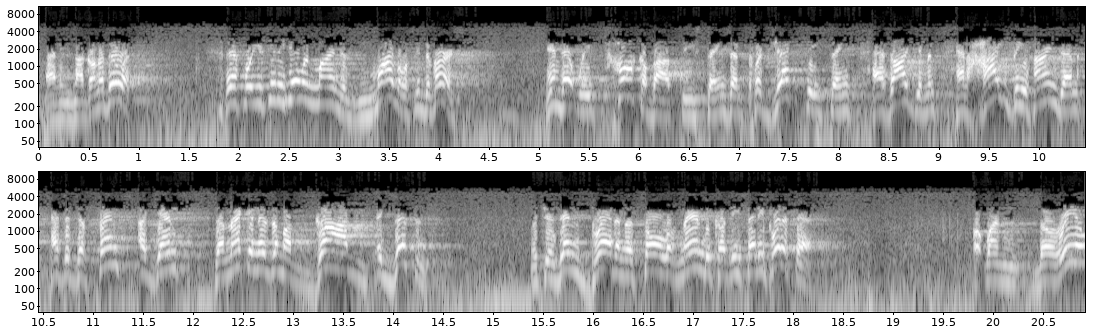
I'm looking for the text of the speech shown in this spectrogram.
And he's not going to do it. Therefore, you see, the human mind is marvelously diverse in that we talk about these things and project these things as arguments and hide behind them as a defense against the mechanism of God's existence, which is inbred in the soul of man because he said he put it there. But when the real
